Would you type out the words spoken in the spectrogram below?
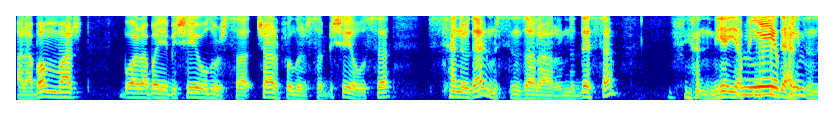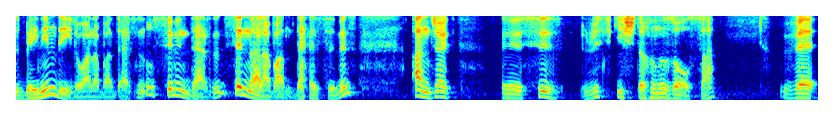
arabam var. Bu arabaya bir şey olursa, çarpılırsa, bir şey olursa sen öder misin zararını desem niye yapayım Niye ki yapayım? dersiniz. Benim değil o araba dersiniz. O senin derdin, senin araban dersiniz. Ancak e, siz risk iştahınız olsa ve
